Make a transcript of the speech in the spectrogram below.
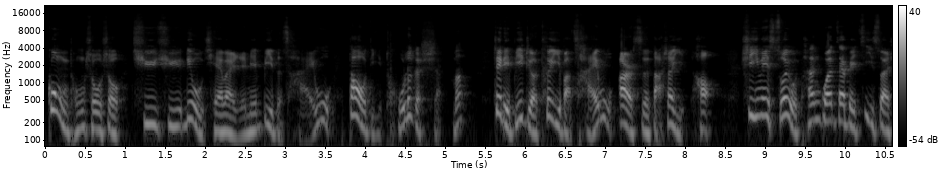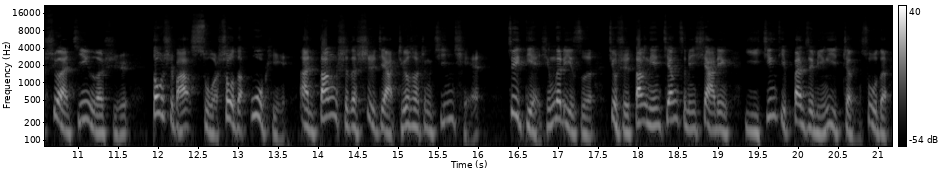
共同收受区区六千万人民币的财物，到底图了个什么？这里笔者特意把“财物”二字打上引号，是因为所有贪官在被计算涉案金额时，都是把所受的物品按当时的市价折合成金钱。最典型的例子就是当年江泽民下令以经济犯罪名义整肃的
